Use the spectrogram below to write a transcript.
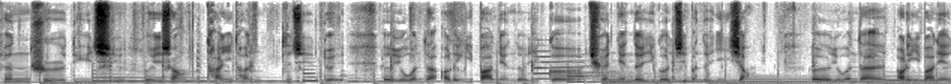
天是第一期，所以想谈一谈自己对呃尤文在二零一八年的一个全年的一个基本的印象。呃，尤文在二零一八年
